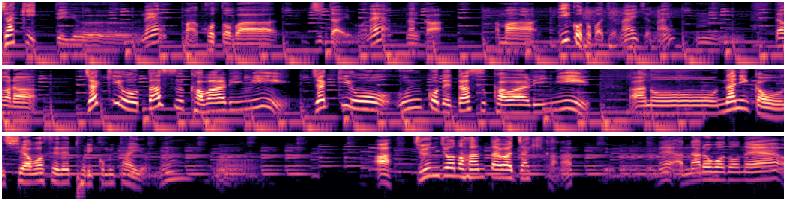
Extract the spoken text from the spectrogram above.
邪気っていうね、まあ、言葉自体もね、なんか、まあ、いい言葉じゃないじゃない？うん。だから、邪気を出す代わりに、邪気をうんこで出す代わりに、あのー、何かを幸せで取り込みたいよね。うん。あ、順調の反対は邪気かなっていうことでね。あ、なるほどね。う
